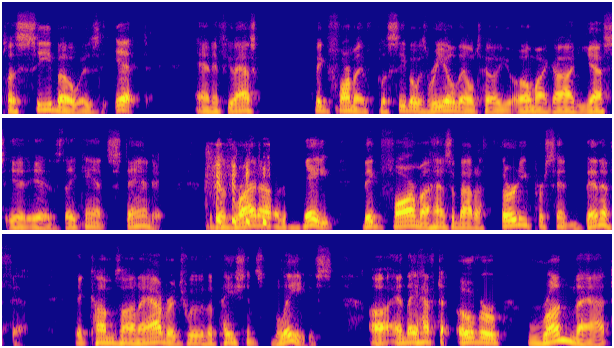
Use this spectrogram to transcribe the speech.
Placebo is it. And if you ask Big Pharma if placebo is real, they'll tell you, oh my God, yes, it is. They can't stand it. Because right out of the gate, Big Pharma has about a 30% benefit that comes on average with the patient's beliefs. Uh, and they have to overrun that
